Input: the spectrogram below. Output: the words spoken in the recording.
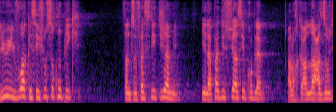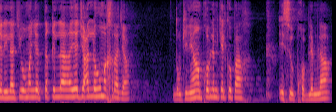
lui, il voit que ces choses se compliquent. Ça ne se facilite jamais. Il n'a pas d'issue à ces problèmes. Alors qu'Allah Azzawajal, il a dit Donc il y a un problème quelque part. Et ce problème-là,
